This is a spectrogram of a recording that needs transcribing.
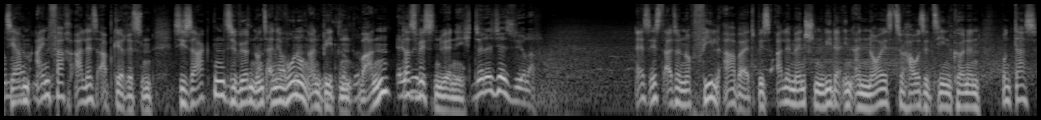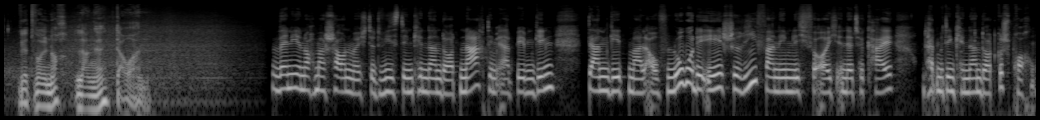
Sie haben einfach alles abgerissen. Sie sagten, sie würden uns eine Wohnung anbieten. Wann? Das wissen wir nicht. Es ist also noch viel Arbeit, bis alle Menschen wieder in ein neues Zuhause ziehen können. Und das wird wohl noch lange dauern. Wenn ihr noch mal schauen möchtet, wie es den Kindern dort nach dem Erdbeben ging, dann geht mal auf logo.de. Sherif war nämlich für euch in der Türkei und hat mit den Kindern dort gesprochen.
